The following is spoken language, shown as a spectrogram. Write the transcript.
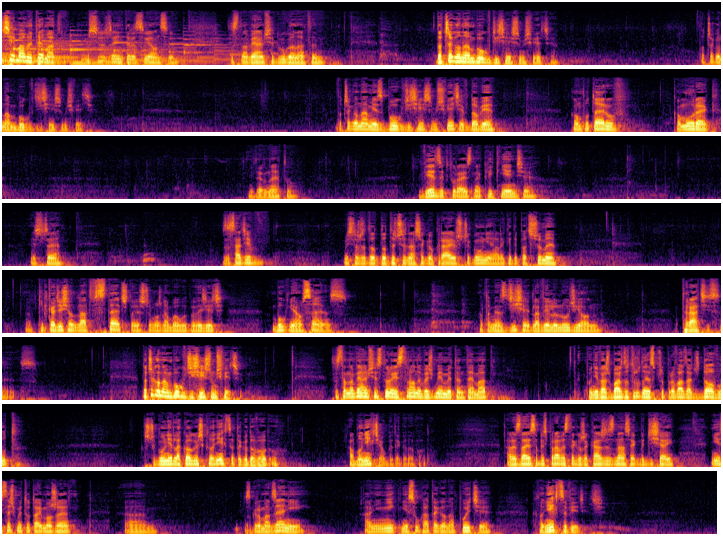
dzisiaj mamy temat, myślę, że interesujący. Zastanawiałem się długo na tym. Do czego nam Bóg w dzisiejszym świecie? Do czego nam Bóg w dzisiejszym świecie? Do czego nam jest Bóg w dzisiejszym świecie, w dobie komputerów, komórek, internetu, wiedzy, która jest na kliknięcie? Jeszcze w zasadzie myślę, że to dotyczy naszego kraju szczególnie, ale kiedy patrzymy kilkadziesiąt lat wstecz, to jeszcze można byłoby powiedzieć, Bóg miał sens. Natomiast dzisiaj dla wielu ludzi on traci sens. Do czego nam Bóg w dzisiejszym świecie? Zastanawiałem się, z której strony weźmiemy ten temat, ponieważ bardzo trudno jest przeprowadzać dowód, szczególnie dla kogoś, kto nie chce tego dowodu albo nie chciałby tego dowodu. Ale zdaję sobie sprawę z tego, że każdy z nas, jakby dzisiaj nie jesteśmy tutaj może um, zgromadzeni, ani nikt nie słucha tego na płycie, kto nie chce wiedzieć.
